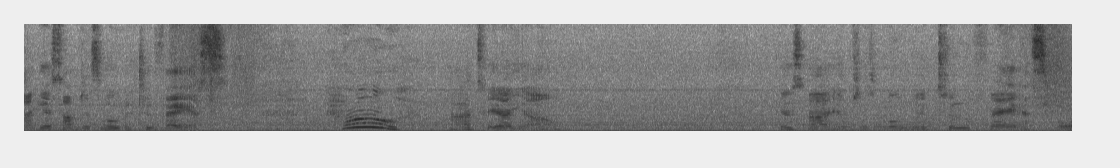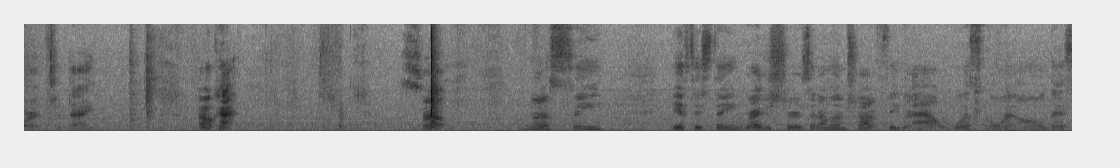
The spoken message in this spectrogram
I guess I'm just moving too fast. Whew, I tell y'all. Guess I am just moving too fast for it today. Okay. So, I'm to see if this thing registers and I'm going to try to figure out what's going on that's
